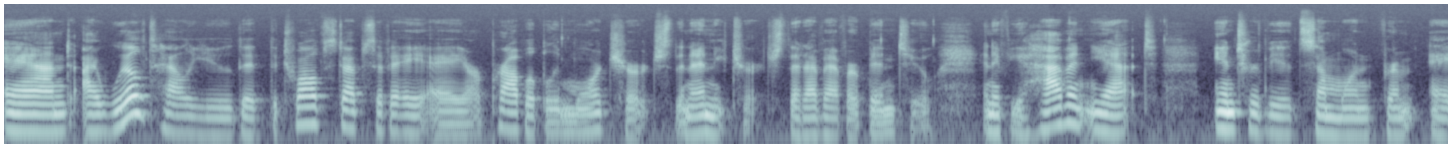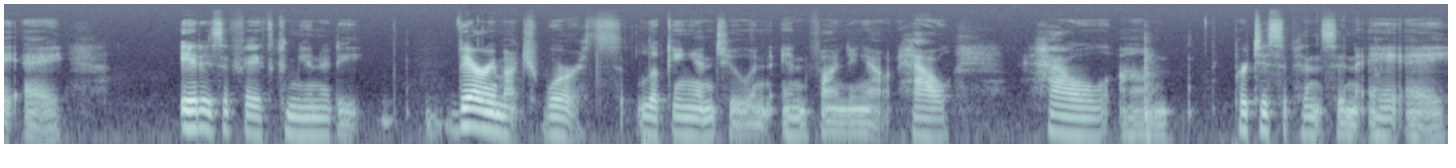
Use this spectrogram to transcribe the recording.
And I will tell you that the 12 steps of AA are probably more church than any church that I've ever been to. And if you haven't yet interviewed someone from AA, it is a faith community very much worth looking into and, and finding out how how um, participants in AA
